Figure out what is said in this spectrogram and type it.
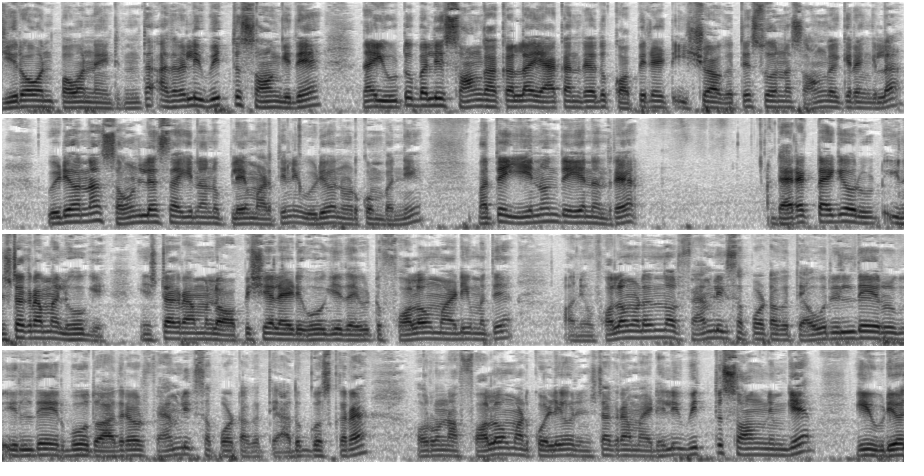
ಜೀರೋ ಒನ್ ಪವನ್ ನೈನ್ಟೀನ್ ಅಂತ. ಅದರಲ್ಲಿ ವಿತ್ ಸಾಂಗ್ ಇದೆ. ನಾ ಯೂಟ್ಯೂಬಲ್ಲಿ ಸಾಂಗ್ ಹಾಕಲ್ಲ, ಯಾಕಂದರೆ ಅದು ಕಾಪಿರೈಟ್ ಇಶ್ಯೂ ಆಗುತ್ತೆ ಸೊ ನಾನು ಸಾಂಗ್ ಹಾಕಿರಂಗಿಲ್ಲ. ವಿಡಿಯೋನ ಸೌಂಡ್ಲೆಸ್ ಆಗಿ ನಾನು ಪ್ಲೇ ಮಾಡ್ತೀನಿ, ವಿಡಿಯೋ ನೋಡ್ಕೊಂಡು ಬನ್ನಿ. ಮತ್ತು ಏನೊಂದು ಏನಂದರೆ ಡೈರೆಕ್ಟಾಗಿ ಅವರು ಇನ್ಸ್ಟಾಗ್ರಾಮಲ್ಲಿ ಹೋಗಿ ಇನ್ಸ್ಟಾಗ್ರಾಮಲ್ಲಿ ಆಫಿಷಿಯಲ್ ಐ ಡಿ ಹೋಗಿ ದಯವಿಟ್ಟು ಫಾಲೋ ಮಾಡಿ, ಮತ್ತು ನೀವು ಫಾಲೋ ಮಾಡೋದ್ರಿಂದ ಅವ್ರ ಫ್ಯಾಮ್ಲಿಗೆ ಸಪೋರ್ಟ್ ಆಗುತ್ತೆ. ಅವ್ರು ಇಲ್ಲದೆ ಇರೋ ಇಲ್ಲದೆ ಇರ್ಬೋದು, ಆದರೆ ಅವ್ರ ಫ್ಯಾಮ್ಲಿಗೆ ಸಪೋರ್ಟ್ ಆಗುತ್ತೆ. ಅದಕ್ಕೋಸ್ಕರ ಅವ್ರನ್ನ ಫಾಲೋ ಮಾಡ್ಕೊಳ್ಳಿ. ಅವ್ರ ಇನ್ಸ್ಟಾಗ್ರಾಮ್ ಐ ಡಿಲಿ ವಿತ್ ಸಾಂಗ್ ನಿಮಗೆ ಈ ವಿಡಿಯೋ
